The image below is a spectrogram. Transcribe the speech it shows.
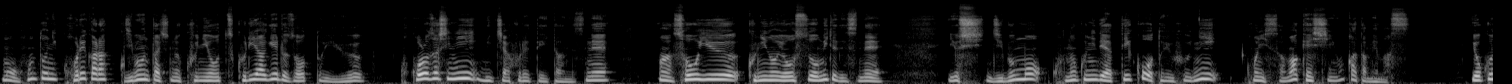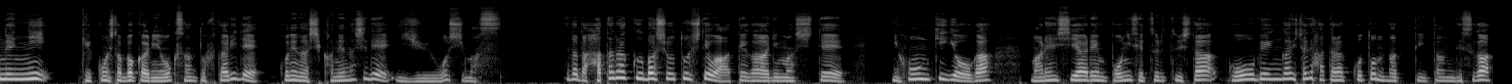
もう本当にこれから自分たちの国を作り上げるぞという志に満ち溢れていたんですね。まあそういう国の様子を見てですねよし自分もこの国でやっていこうというふうに小西さんは決心を固めます。翌年に結婚したばかりの奥さんと2人でコネなし金なしで移住をします。ただ働く場所としては当てがありまして日本企業がマレーシア連邦に設立した合弁会社で働くことになっていたんですが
